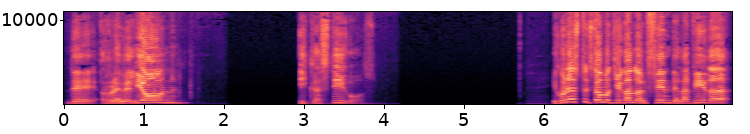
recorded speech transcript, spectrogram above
de rebelión y castigos. Y con esto estamos llegando al fin de la vida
